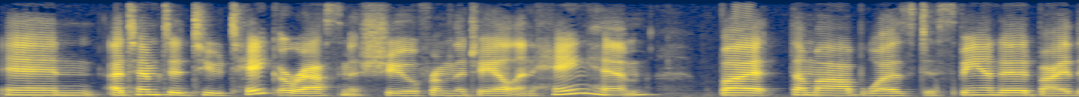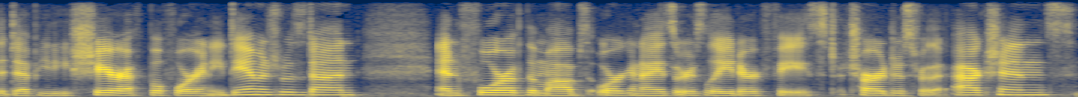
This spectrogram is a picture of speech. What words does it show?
and attempted to take Erasmus Shue from the jail and hang him, but the mob was disbanded by the deputy sheriff before any damage was done, and four of the mob's organizers later faced charges for their actions.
